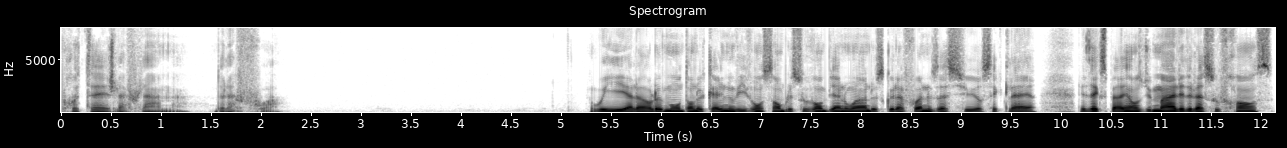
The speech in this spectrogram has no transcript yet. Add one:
Protège la flamme de la foi. Oui, alors le monde dans lequel nous vivons semble souvent bien loin de ce que la foi nous assure, c'est clair. Les expériences du mal et de la souffrance,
